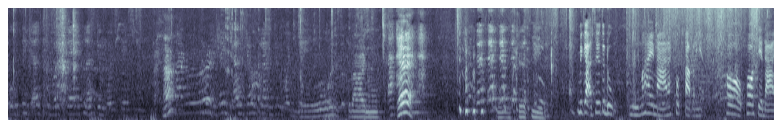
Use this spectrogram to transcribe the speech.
อุ้งติดเจอคือวัดเกย์เคลื่อนจูวัดเกย์ ฮะ ติดเจอจูเคลื่อนจูวัดเกโอ้ย์ยได้หนูเฮ้โอเคสิมิกะซื้อกระดูกหมูมาให้หมานะครบตับอะไรเงี้ย พ่อพ่อเสียดาย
